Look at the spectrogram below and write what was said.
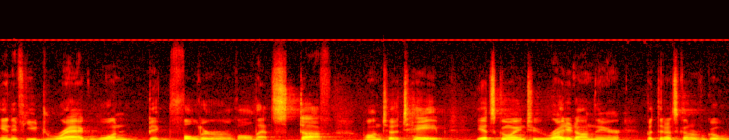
And if you drag one big folder of all that stuff onto a tape, it's going to write it on there, but then it's going to go,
